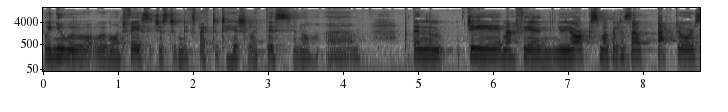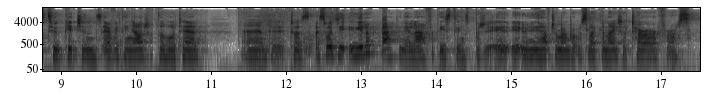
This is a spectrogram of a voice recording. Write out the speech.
we knew we were, we were, going to face it, just didn't expect it to hit like this, you know. Um, Then the GAA mafia in New York smuggled us out back doors, through kitchens, everything out of the hotel. And it was, I suppose you, you look back and you laugh at these things, but it, it, you have to remember it was like a night of terror for us.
